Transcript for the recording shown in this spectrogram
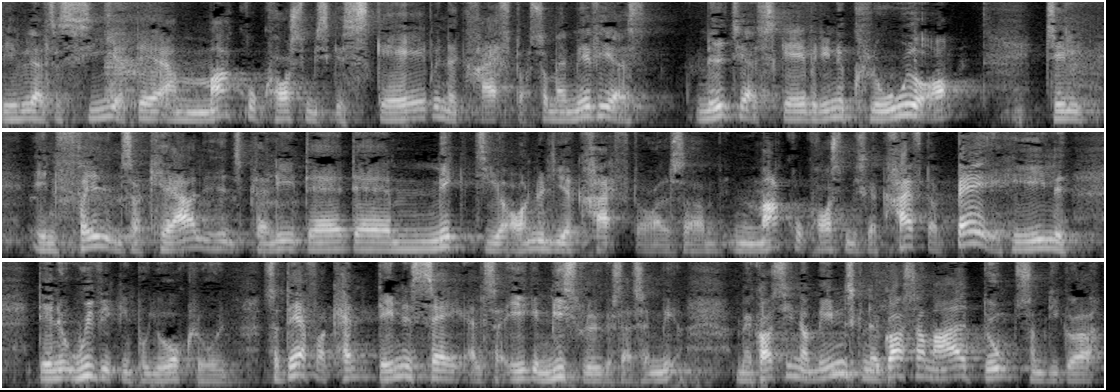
Det vil altså sige, at der er makrokosmiske skabende kræfter, som er med til at, med til at skabe denne klode om til en fredens og kærlighedens planet. Der, der er mægtige åndelige kræfter, altså makrokosmiske kræfter bag hele denne udvikling på jordkloden. Så derfor kan denne sag altså ikke mislykkes. Altså, man kan også sige, når menneskene gør så meget dumt, som de gør,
